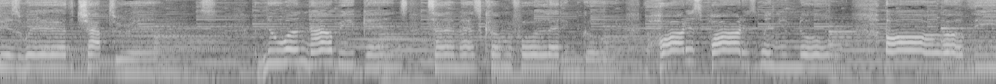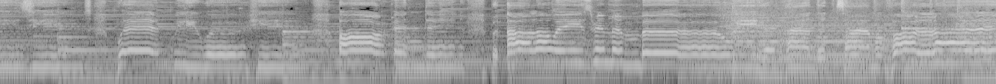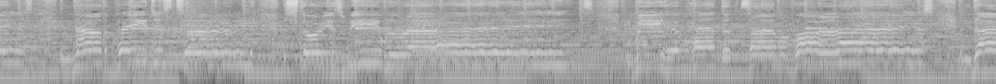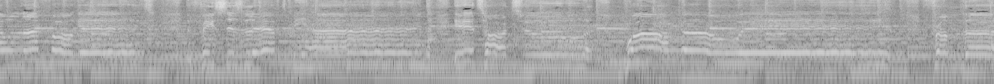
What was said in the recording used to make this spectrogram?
is where the chapter ends. A new one now begins. Time has come for letting go. The hardest part is when you know all of these years when we were here are ending. But I'll always remember we have had the time of our lives. Stories we will write. We have had the time of our lives, and I will not forget the faces left behind. It's hard to walk away from the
